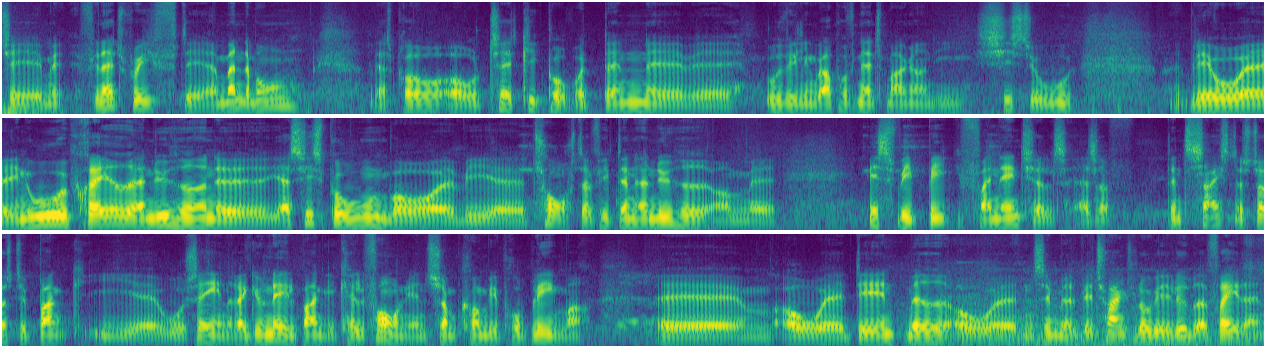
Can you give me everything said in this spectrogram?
til øh, Finansbrief. Det er mandag morgen. Lad os prøve at tage et kig på, hvordan øh, udviklingen var på finansmarkedet i sidste uge. Det blev øh, en uge præget af nyhederne ja, sidst på ugen, hvor vi torsdag fik den her nyhed om SVB Financials, altså den 16. største bank i USA, en regional bank i Kalifornien, som kom i problemer Øh, og øh, det endte med, at øh, den simpelthen blev tvangslukket i løbet af fredagen,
